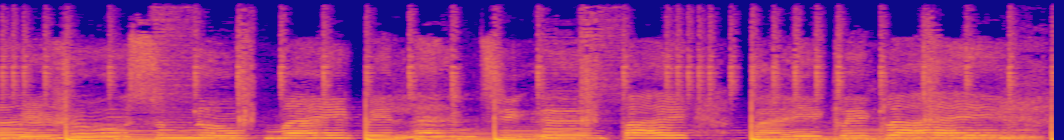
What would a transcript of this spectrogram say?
นไม่รู้สนุกไหมไปเล่นที่อื่นไป ไปไกลๆ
